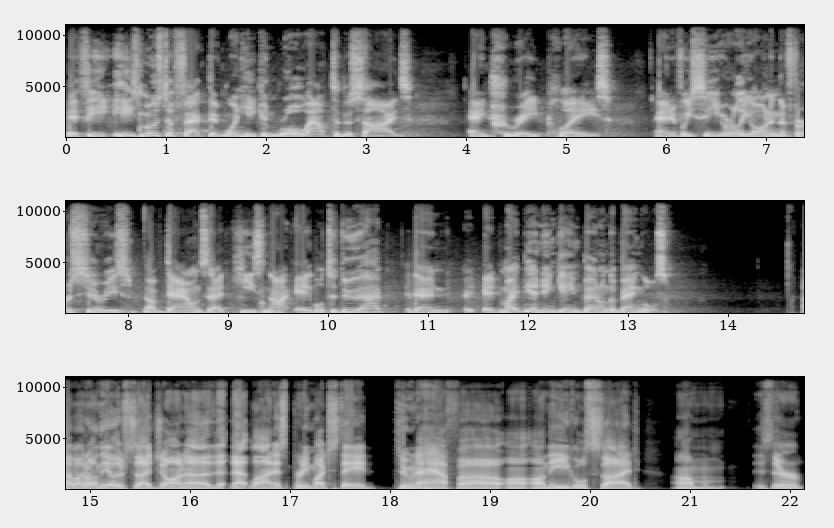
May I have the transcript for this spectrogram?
If he he's most effective when he can roll out to the sides and create plays. And if we see early on in the first series of downs that he's not able to do that, then it might be an in-game bet on the Bengals. How about on the other side, John? Uh, th- that line has pretty much stayed two and a half uh, on the Eagles side. Um, is there a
